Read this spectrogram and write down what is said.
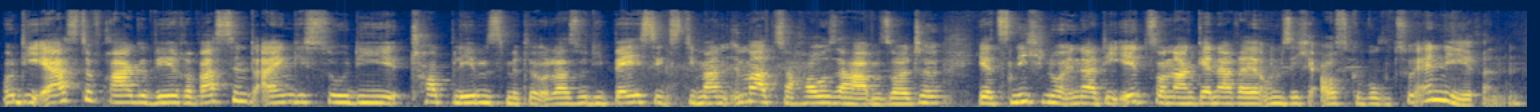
Und die erste Frage wäre, was sind eigentlich so die Top-Lebensmittel oder so die Basics, die man immer zu Hause haben sollte? Jetzt nicht nur in der Diät, sondern generell, um sich ausgewogen zu ernähren.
